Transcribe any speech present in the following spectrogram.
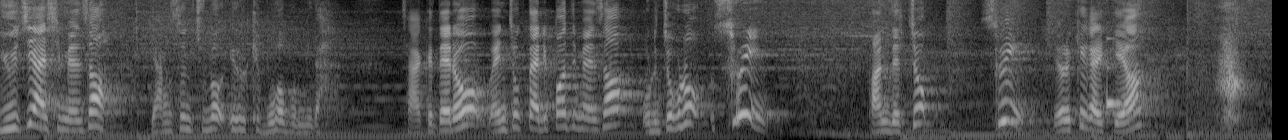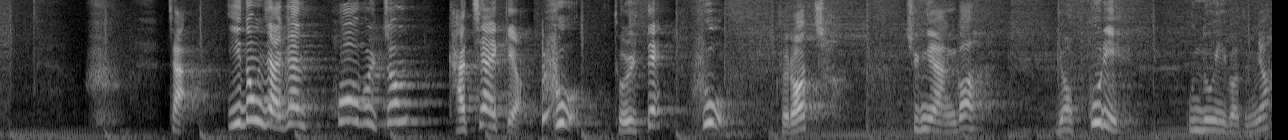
유지하시면서 양손 주먹 이렇게 모아봅니다. 자, 그대로 왼쪽 다리 뻗으면서 오른쪽으로 스윙! 반대쪽 스윙! 이렇게 갈게요. 자, 이 동작은 호흡을 좀 같이 할게요. 후, 돌 때 후. 그렇죠. 중요한 건 옆구리 운동이거든요.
